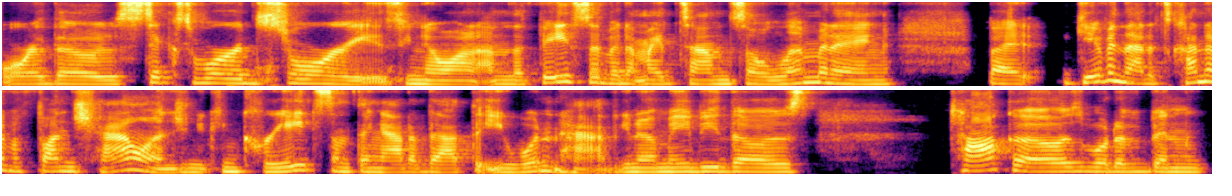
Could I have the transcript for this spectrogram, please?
or those six word stories, you know, on, on the face of it, it might sound so limiting. But given that it's kind of a fun challenge and you can create something out of that that you wouldn't have, you know, maybe those tacos would have been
